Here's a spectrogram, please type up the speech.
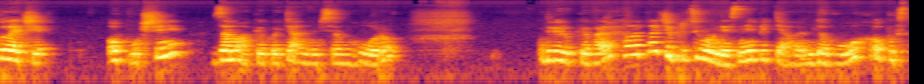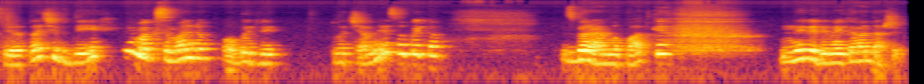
плечі опущені, за маківкою тягнемося вгору. Дві руки вверх, але плечі при цьому вниз не підтягуємо до вух, опустили плечі вдих і максимально обидві плеча вниз обидва. Збираємо лопатки, невидимий карандашик.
